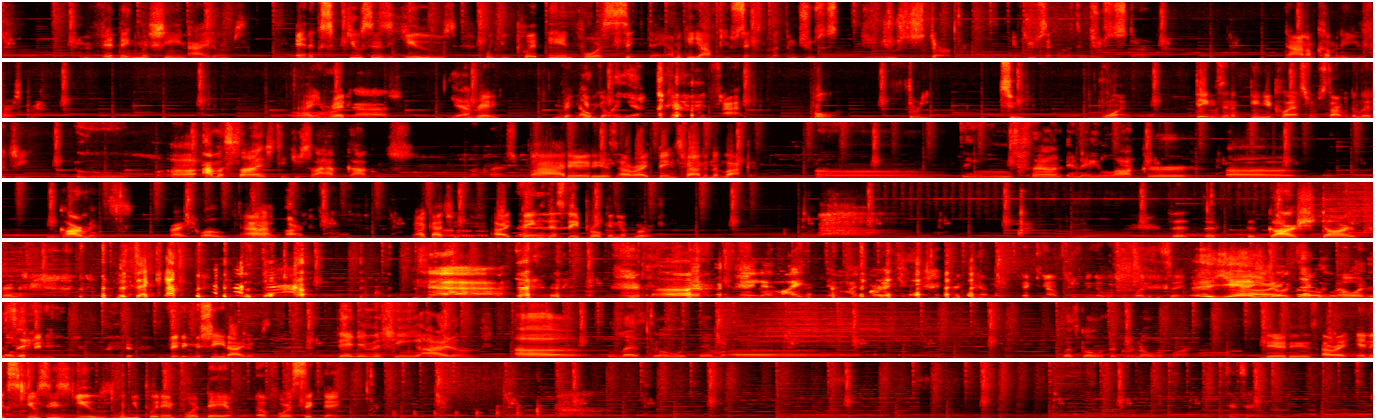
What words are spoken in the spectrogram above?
vending machine items, and excuses used when you put in for a sick day. I'm gonna give y'all a few seconds to let them juices juices stir. A few seconds to let them juices stir. Don, I'm coming to you first, bro. Are you oh ready? Gosh. Yeah. You ready? You ready? Nope, Here we go. yeah. Five, four, three, two, one. Things in, in your classroom. Start with the letter G. Ooh. Uh, I'm a science teacher, so I have goggles my classroom. Ah, there it is. All right. Things found in the locker. Um, things found in a locker. Uh, garments, right? Clothes. Ah, garments. all right. I got you. All right. Things that stay broken at work. the the the gosh darn printer. Does that count? Does that count? Uh, hey, that might that might work. That counts. That counts because we know what you wanted to say. uh, yeah, All you know exactly Oh, what I oh, wanted to oh, say. Vending, vending machine items. Vending machine items. Uh, let's go with them. Uh, let's go with the granola bar. There it is. All right. And excuses used when you put in for a day uh, for a sick day.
